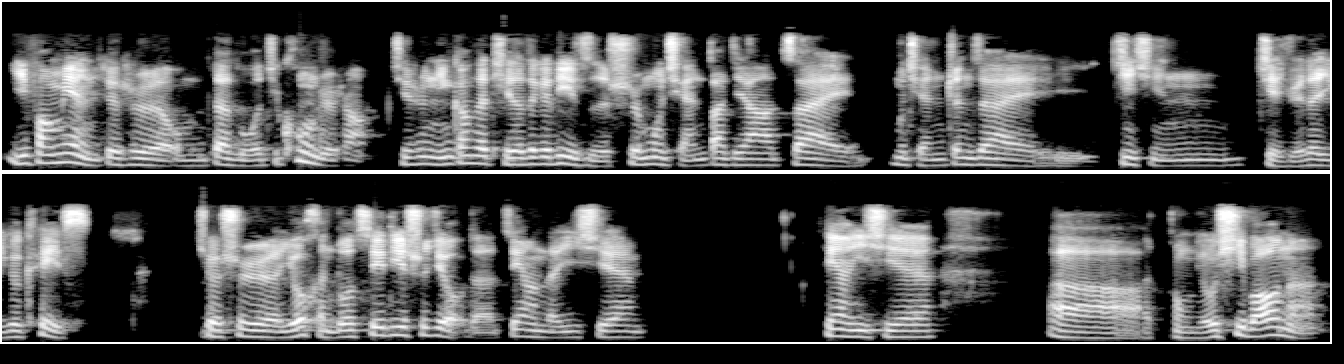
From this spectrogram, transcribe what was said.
一方面就是我们在逻辑控制上，其实您刚才提的这个例子是目前大家在目前正在进行解决的一个 case，就是有很多 CD 十九的这样的一些这样一些啊肿瘤细胞呢，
